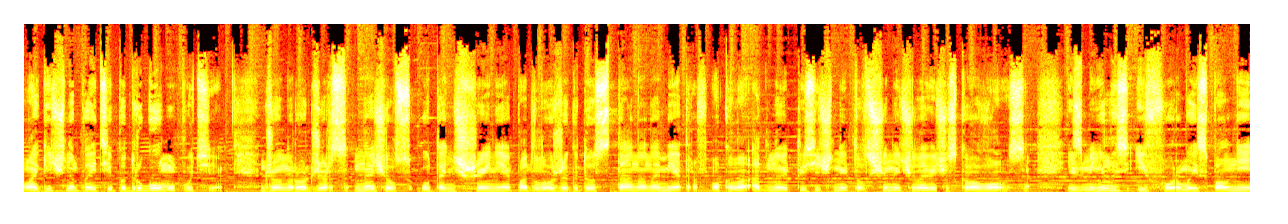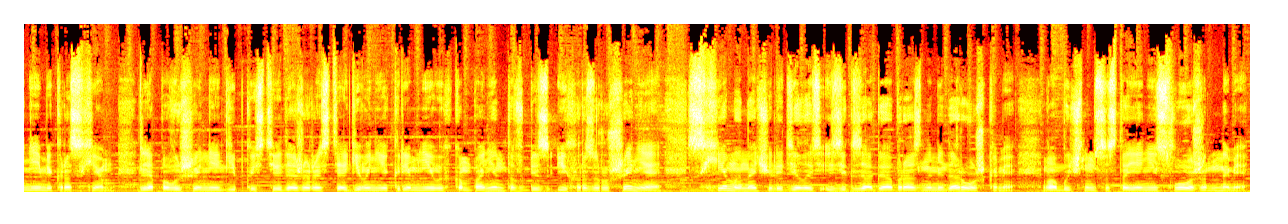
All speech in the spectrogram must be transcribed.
логично пойти по другому пути. Джон Роджерс начал с утоньшения подложек до 100 нанометров, около одной тысячной толщины человеческого волоса. Изменилась и форма исполнения микросхем. Для повышения гибкости и даже растягивания кремниевых компонентов без их разрушения схемы начали делать зигзагообразными дорожками, в обычном состоянии сложенными,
